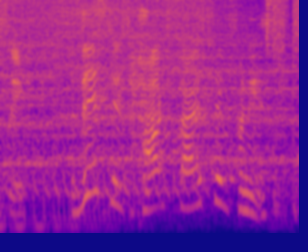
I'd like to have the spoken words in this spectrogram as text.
This is Hardstyle Symphonies.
